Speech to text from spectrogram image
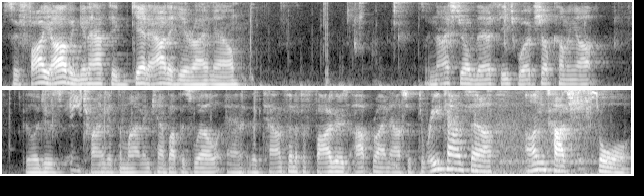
So Fayahven gonna have to get out of here right now. So nice job there. Siege Workshop coming up. Villagers try and get the mining camp up as well. And the town center for Fargo is up right now. So three town center, untouched Thor.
